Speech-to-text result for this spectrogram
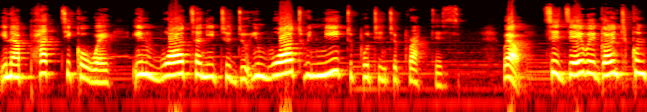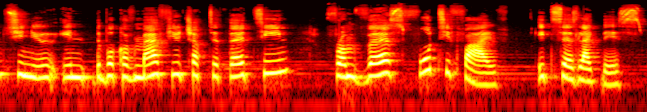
in a practical way in what I need to do, in what we need to put into practice. Well, today we're going to continue in the book of Matthew, chapter 13, from verse 45. It says like this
